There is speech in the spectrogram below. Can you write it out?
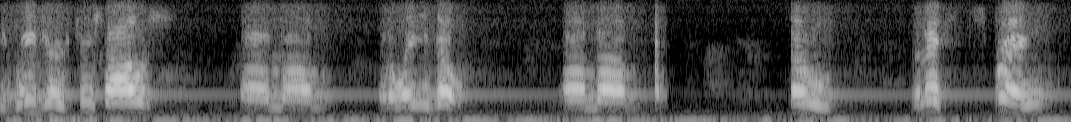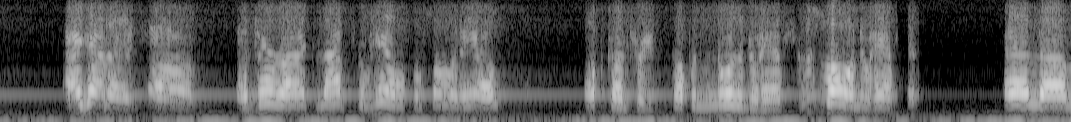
you breed your two sows, and, um, and away you go. And um, so the next spring, I got a, uh, a Duroc, not from him, from somebody else, up country, up in northern New Hampshire. This is all in New Hampshire. And um,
